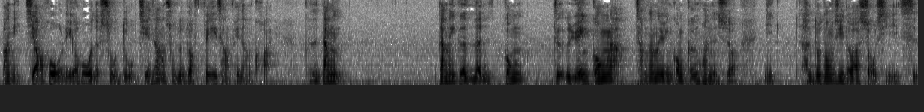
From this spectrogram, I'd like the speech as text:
帮你叫货、留货的速度、结账速度都非常非常快。可是当当一个人工这个员工啦，厂商的员工更换的时候，你很多东西都要熟悉一次，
